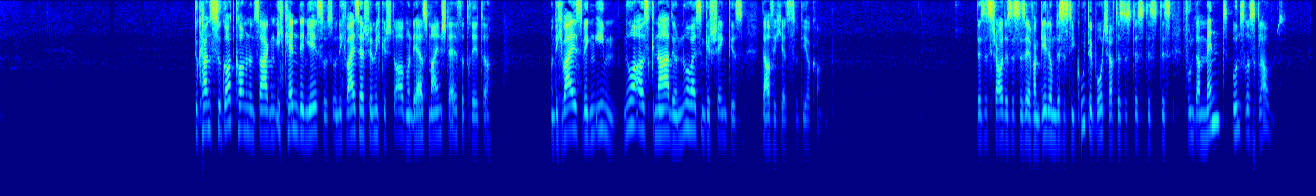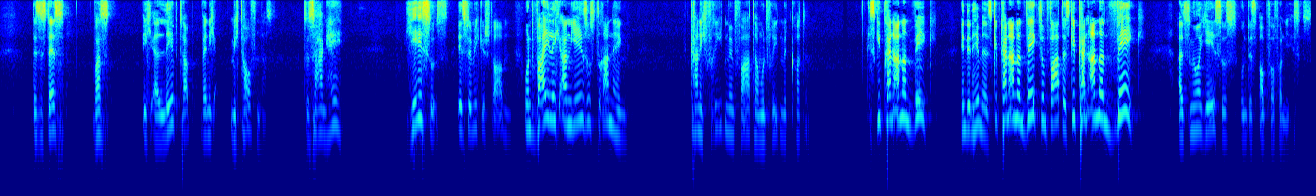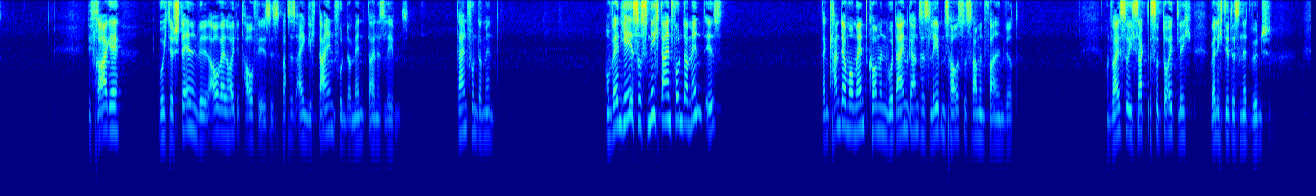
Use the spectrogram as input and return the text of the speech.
Du kannst zu Gott kommen und sagen, ich kenne den Jesus und ich weiß, er ist für mich gestorben und er ist mein Stellvertreter. Und ich weiß, wegen ihm, nur aus Gnade und nur weil es ein Geschenk ist, darf ich jetzt zu dir kommen. Das ist, schau, das ist das Evangelium, das ist die gute Botschaft, das ist das, das, das Fundament unseres Glaubens. Das ist das, was ich erlebt habe, wenn ich mich taufen lasse. Zu sagen, hey, Jesus ist für mich gestorben. Und weil ich an Jesus dranhänge, kann ich Frieden mit dem Vater haben und Frieden mit Gott. Es gibt keinen anderen Weg in den Himmel. Es gibt keinen anderen Weg zum Vater. Es gibt keinen anderen Weg als nur Jesus und das Opfer von Jesus. Die Frage, wo ich dir stellen will, auch weil heute Taufe ist, ist, was ist eigentlich dein Fundament deines Lebens? Dein Fundament. Und wenn Jesus nicht dein Fundament ist, dann kann der Moment kommen, wo dein ganzes Lebenshaus zusammenfallen wird. Und weißt du, ich sage das so deutlich, weil ich dir das nicht wünsche,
